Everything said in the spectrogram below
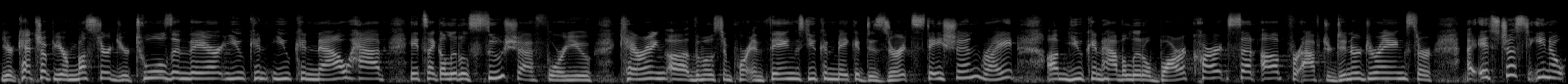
your ketchup, your mustard, your tools in there. You can, you can now have, it's like a little sous chef for you carrying uh, the most important things. You can make make a dessert station, right? Um, you can have a little bar cart set up for after dinner drinks or uh, it's just, you know,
